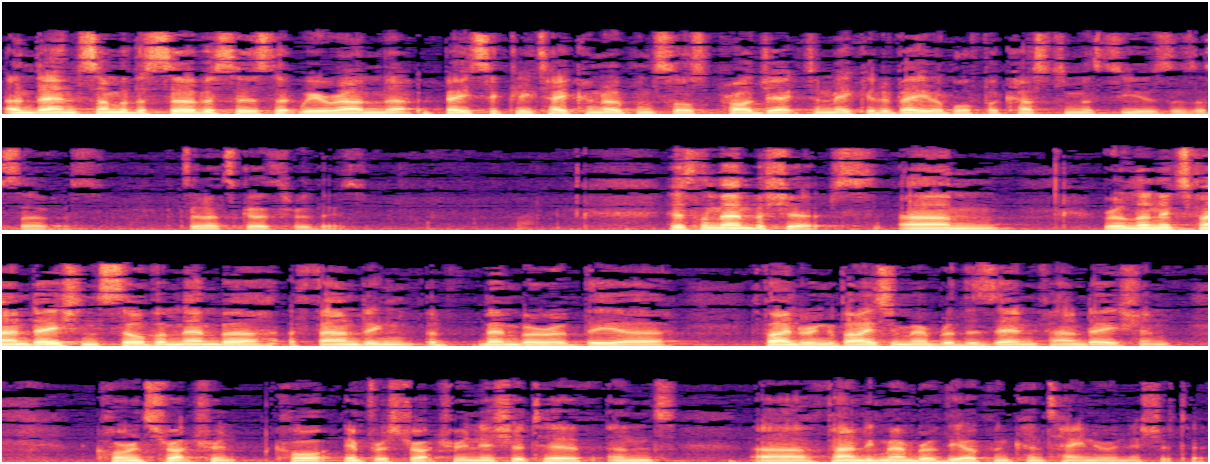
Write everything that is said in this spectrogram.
and then some of the services that we run that basically take an open source project and make it available for customers to use as a service. So let's go through these. Here's the memberships. Um, we're a Linux Foundation Silver member, a founding a member of the uh, founding advisory member of the Xen Foundation, core, core infrastructure initiative, and uh, founding member of the Open Container Initiative,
